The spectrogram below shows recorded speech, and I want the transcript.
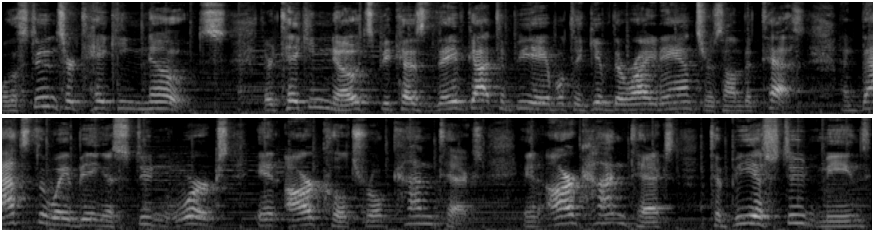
Well, the students are taking notes. They're taking notes because they've got to be able to give the right answers on the test. And that's the way being a student works in our cultural context. In our context, to be a student means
